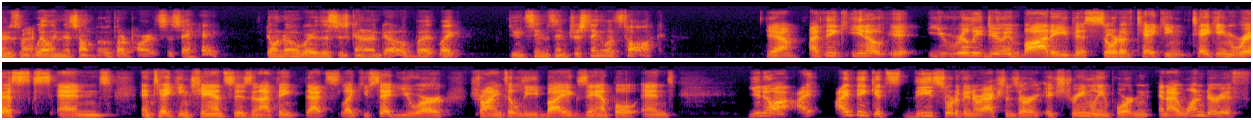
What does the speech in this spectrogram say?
it was right. a willingness on both our parts to say, hey, don't know where this is going to go, but like, dude seems interesting. Let's talk. Yeah, I think you know it, you really do embody this sort of taking taking risks and and taking chances, and I think that's like you said, you are trying to lead by example. And you know, I I think it's these sort of interactions are extremely important, and I wonder if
